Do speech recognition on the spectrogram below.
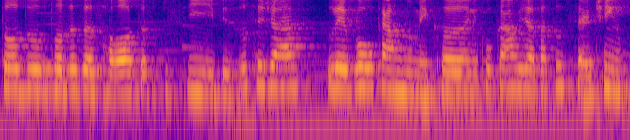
todo, todas as rotas possíveis, você já levou o carro no mecânico, o carro já está tudo certinho.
